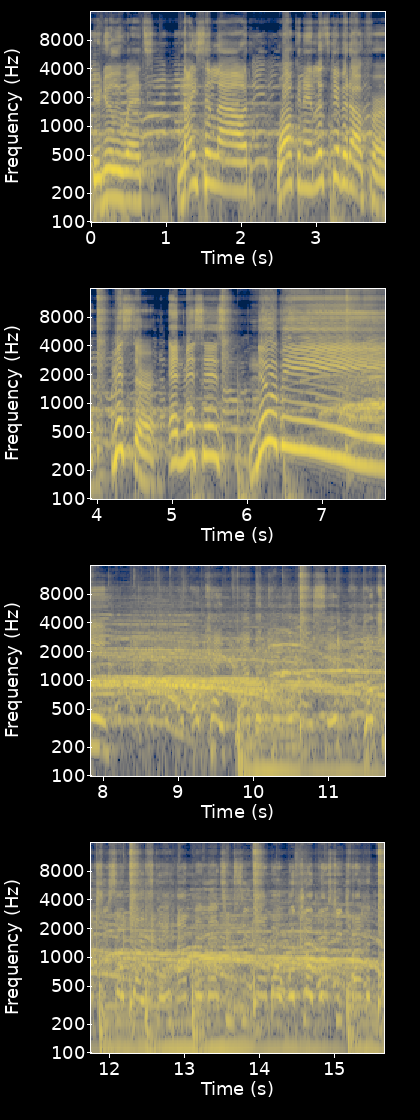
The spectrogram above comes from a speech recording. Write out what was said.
your newlyweds, nice and loud, walking in. Let's give it up for Mr. and Mrs. Newbie. Okay, Lambo King of Yo, chick, she so thirsty. I'm in that 2C Lambo with your girl, she tryna turn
